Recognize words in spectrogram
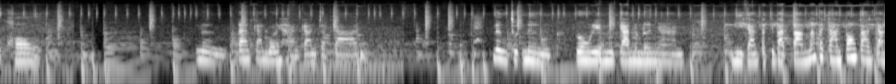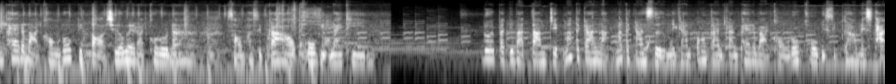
6 ห้อง 1. ด้านการบริหารการจัดการ 1.1 โรงเรียนมีการดำเนินงาน มีการปฏิบัติตามมาตรการป้องกันการแพร่ระบาดของโรคติดต่อเชื้อไวรัสโคโรนา 2019 โควิด -19 โดยปฏิบัติตาม 7 มาตรการหลักมาตรการเสริมในการป้องกันการแพร่ระบาดของโรคโควิด -19 ในสถาน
